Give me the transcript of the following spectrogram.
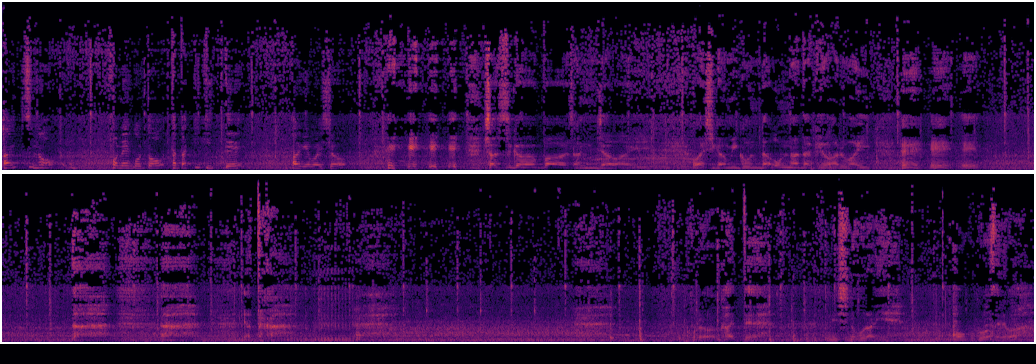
あいつの骨ごと叩き切ってあげましょう。さすがはばあさんじゃわい。わしが見込んだ女だけはあるわい。えええええああやったか。これは帰って西の村に。報告をせねば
